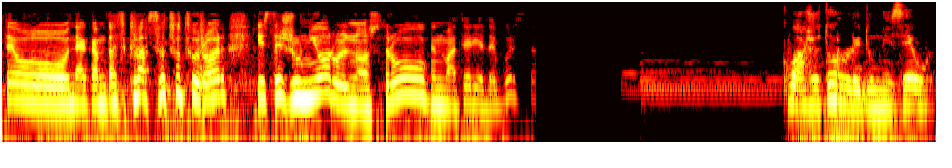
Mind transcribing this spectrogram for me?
Teo ne-a cam dat clasă tuturor, este juniorul nostru în materie de vârstă. Cu ajutorul lui Dumnezeu,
